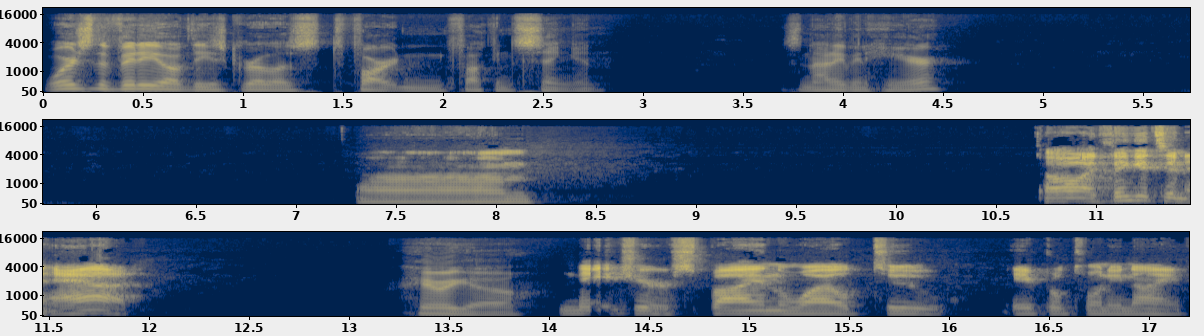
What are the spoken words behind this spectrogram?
Where's the video of these gorillas farting, fucking singing? It's not even here. Um. Oh, I think it's an ad. Here we go. Nature Spy in the Wild 2, April 29th.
